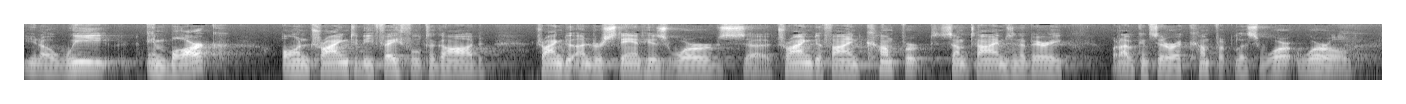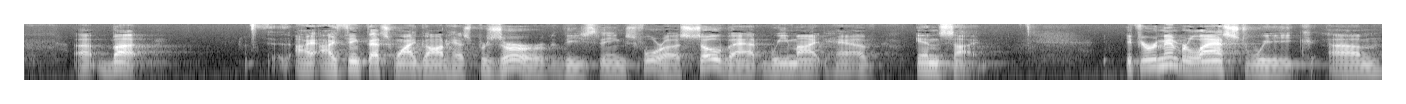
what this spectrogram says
you know, we embark on trying to be faithful to God, trying to understand His words, uh, trying to find comfort sometimes in a very, what I would consider a comfortless wor- world. Uh, but I, I think that's why God has preserved these things for us so that we might have insight. If you remember last week, um,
